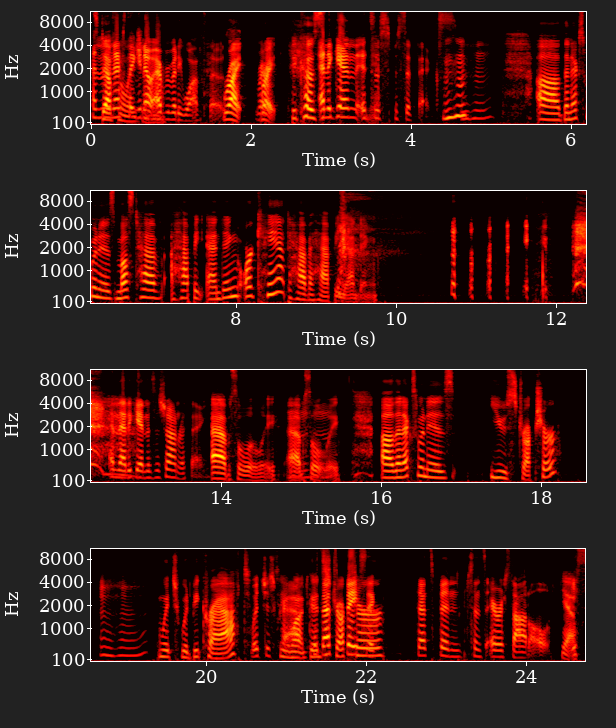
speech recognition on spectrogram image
And the next thing you know, everybody wants those. Right, right. Because And again, it's the specifics. Mhm. hmm uh, the next one is must have a happy ending or can't have a happy ending. and that again is a genre thing. absolutely, Mm-hmm. absolutely. Uh, the next one is use structure, hmm which would be craft. Which is so craft. you want good that's structure. Basic. That's been since Aristotle. you Yes.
